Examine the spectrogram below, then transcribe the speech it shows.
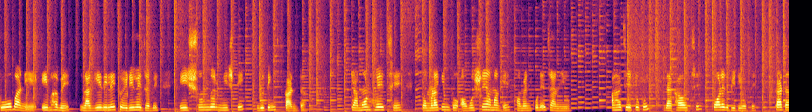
বো বানিয়ে এইভাবে লাগিয়ে দিলেই তৈরি হয়ে যাবে এই সুন্দর মিষ্টি গ্রিটিংস কার্ডটা কেমন হয়েছে তোমরা কিন্তু অবশ্যই আমাকে কমেন্ট করে জানিও। আজ এটুকুই। দেখা হচ্ছে পরের ভিডিওতে। টাটা।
